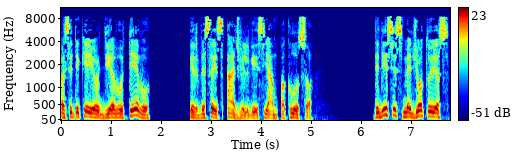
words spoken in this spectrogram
pasitikėjo Dievu tėvu ir visais atžvilgiais jam pakluso, Didysis medžiotojas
